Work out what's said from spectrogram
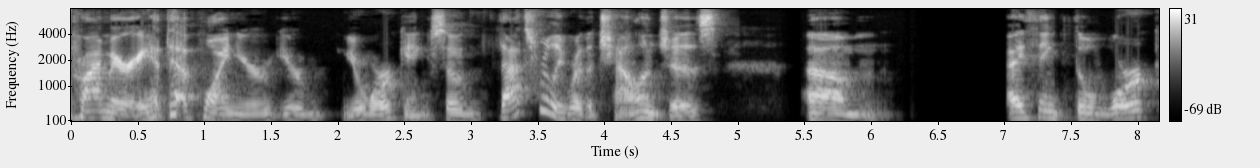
primary at that point. You're you're you're working, so that's really where the challenge is. Um, I think the work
